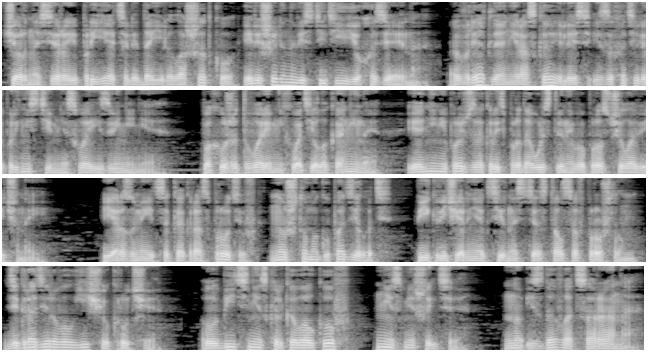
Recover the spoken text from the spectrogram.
Черно-серые приятели доили лошадку и решили навестить ее хозяина. Вряд ли они раскаялись и захотели принести мне свои извинения. Похоже, тварям не хватило конины, и они не прочь закрыть продовольственный вопрос человечиной. Я, разумеется, как раз против, но что могу поделать? Пик вечерней активности остался в прошлом, деградировал еще круче. Убить несколько волков – не смешите, но издаваться рано.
